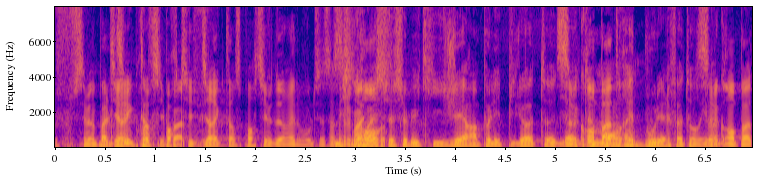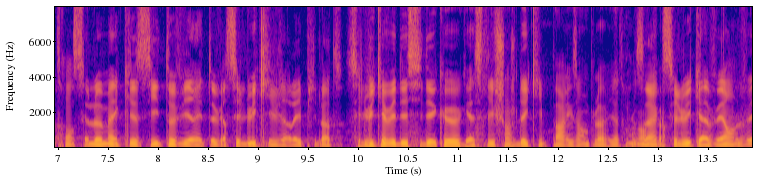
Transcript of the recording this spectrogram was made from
Je sais même pas le Directeur sportif. Directeur sportif de Red Bull, c'est ça. C'est grand, celui qui gère un peu les pilotes euh, C'est le grand directement, patron. Red Bull et AlphaTauri. c'est ouais. le grand patron. C'est le mec, qui, s'il te vire, il te vire. C'est lui qui vire les pilotes. C'est lui qui avait décidé que Gasly change d'équipe, par exemple, euh, il y a trois ans. Exact. C'est lui qui avait enlevé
